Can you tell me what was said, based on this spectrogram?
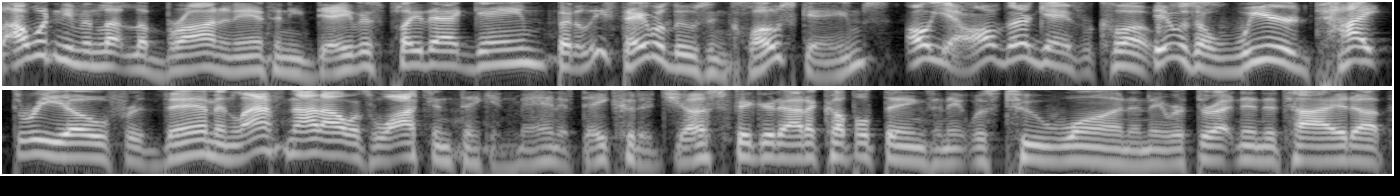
I wouldn't even let LeBron and Anthony Davis play that game, but at least they were losing close games. Oh yeah, all their games were close. It was a weird tight 3-0 for them and last night I was watching thinking, man, if they could have just figured out a couple things and it was 2-1 and they were threatening to tie it up.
